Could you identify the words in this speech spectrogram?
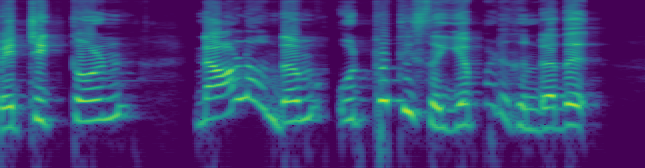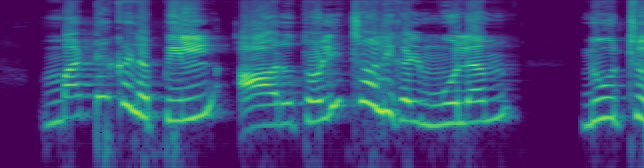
மெட்ரிக் டன் நாளாந்தம் உற்பத்தி செய்யப்படுகின்றது. மட்டக்களப்பில் ஆறு தொழிற்சாலைகள் மூலம் நூற்று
